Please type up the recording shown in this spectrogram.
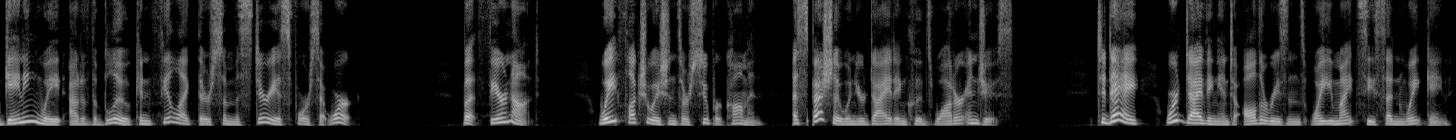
gaining weight out of the blue can feel like there's some mysterious force at work. But fear not. Weight fluctuations are super common, especially when your diet includes water and juice. Today, we're diving into all the reasons why you might see sudden weight gain.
